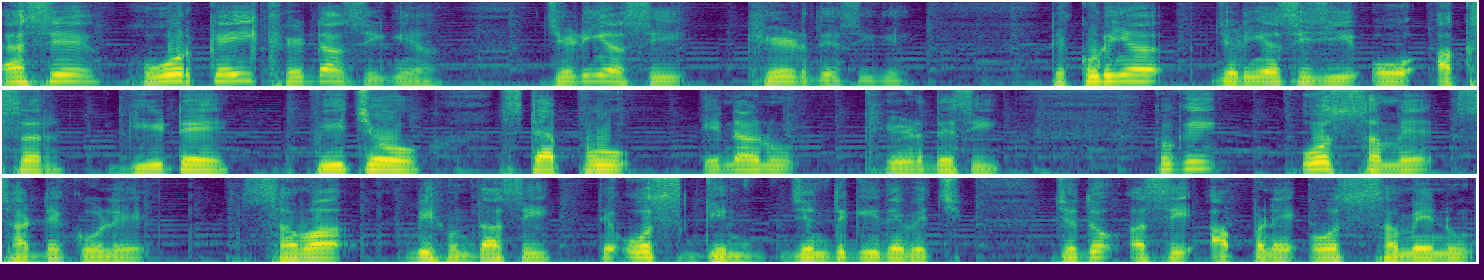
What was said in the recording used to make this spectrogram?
ਐਸੇ ਹੋਰ ਕਈ ਖੇਡਾਂ ਸੀਗੀਆਂ ਜਿਹੜੀਆਂ ਅਸੀਂ ਖੇਡਦੇ ਸੀਗੇ। ਤੇ ਕੁੜੀਆਂ ਜਿਹੜੀਆਂ ਸੀ ਜੀ, ਉਹ ਅਕਸਰ ਗੀਟੇ, ਪੀਚੋ, ਸਟੈਪੂ ਇਹਨਾਂ ਨੂੰ ਖੇਡਦੇ ਸੀ। ਕਿਉਂਕਿ ਉਸ ਸਮੇਂ ਸਾਡੇ ਕੋਲੇ ਸਮਾਂ ਵੀ ਹੁੰਦਾ ਸੀ ਤੇ ਉਸ ਜ਼ਿੰਦਗੀ ਦੇ ਵਿੱਚ ਜਦੋਂ ਅਸੀਂ ਆਪਣੇ ਉਸ ਸਮੇਂ ਨੂੰ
